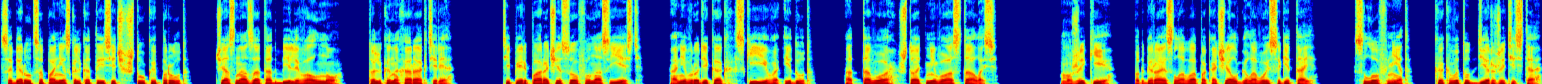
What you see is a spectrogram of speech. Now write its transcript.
соберутся по несколько тысяч штук и прут. Час назад отбили волну, только на характере. Теперь пара часов у нас есть. Они вроде как с Киева идут, от того, что от него осталось». «Мужики», — подбирая слова, покачал головой Сагитай. «Слов нет. Как вы тут держитесь-то?»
